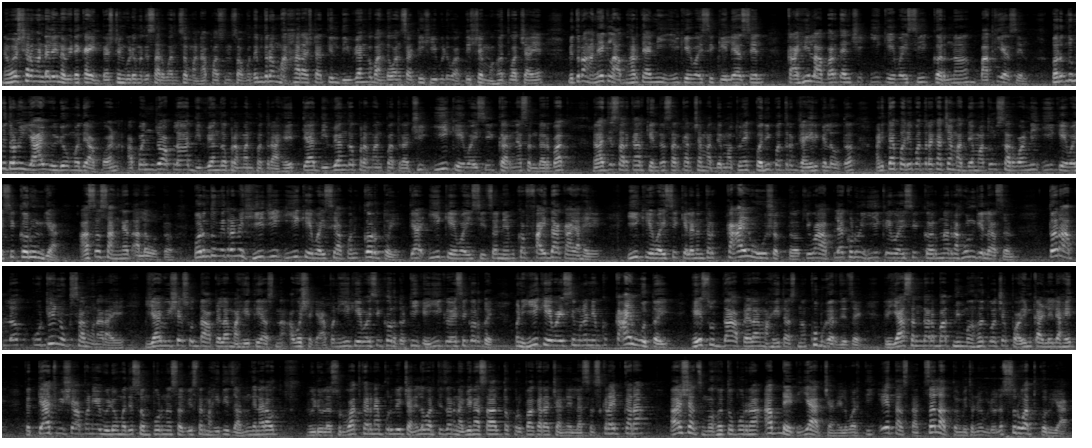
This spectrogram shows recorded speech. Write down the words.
नमस्कार मंडळी नवीन एका इंटरेस्टिंग व्हिडिओमध्ये सर्वांचं मनापासून स्वागत आहे. मित्रांनो महाराष्ट्रातील दिव्यांग बांधवांसाठी ही व्हिडिओ अतिशय महत्वाची आहे. मित्रांनो अनेक लाभार्थ्यांनी ई केवायसी केले असेल काही लाभार्थ्यांची ई केवायसी करणं बाकी असेल. परंतु मित्रांनो या व्हिडिओमध्ये आपण आपण जो आपला दिव्यांग प्रमाणपत्र आहे त्या दिव्यांग प्रमाणपत्राची ई केवायसी करण्यासंदर्भात राज्य सरकार केंद्र सरकारच्या माध्यमातून एक परिपत्रक जाहीर केलं होतं आणि त्या परिपत्रकाच्या माध्यमातून सर्वांनी ई केवायसी करून घ्या असं सांगण्यात आलं होतं. परंतु मित्रांनो ही जी ई केवायसी आपण करतोय त्या ई केवायसीचा नेमका फायदा काय आहे? ई केवायसी केल्यानंतर काय होऊ शकतं? किंवा आपल्याकडून ई केवायसी करणं राहून गेलं असेल तर आपलं कुठे नुकसान होणार आहे? याविषयी सुद्धा आपल्याला माहिती असणं आवश्यक आहे. आपण ई केवायसी करतो ठीक आहे ई केवायसी करतोय. पण ई केवायसी मुळे नेमकं काय होतंय हे सुद्धा आपल्याला माहीत असणं खूप गरजेचं आहे. तर या संदर्भात मी महत्त्वाचे पॉईंट काढलेले आहेत. तर त्याच विषयी आपण या व्हिडिओमध्ये संपूर्ण सविस्तर माहिती जाणून घेणार आहोत. व्हिडिओला सुरुवात करण्यापूर्वी चॅनलवरती जर नवीन असाल तर कृपा करा चॅनेलला सबस्क्राईब करा. अशाच महत्त्वपूर्ण अपडेट या चॅनेलवरती येत असतात. चला तर मित्रांनो व्हिडिओला सुरुवात करूया.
